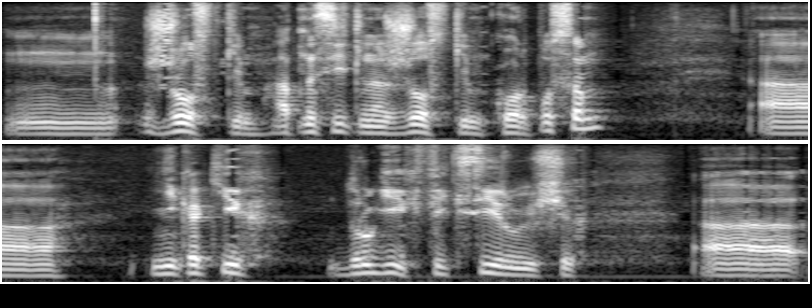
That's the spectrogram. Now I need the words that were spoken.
э, жестким, относительно жестким корпусом. А, никаких других фиксирующих а,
